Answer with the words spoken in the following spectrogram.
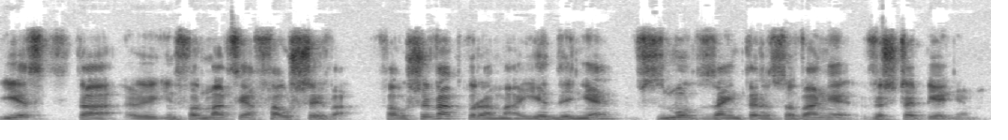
jest ta e, informacja fałszywa. Fałszywa, która ma jedynie wzmóc zainteresowanie wyszczepieniem.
